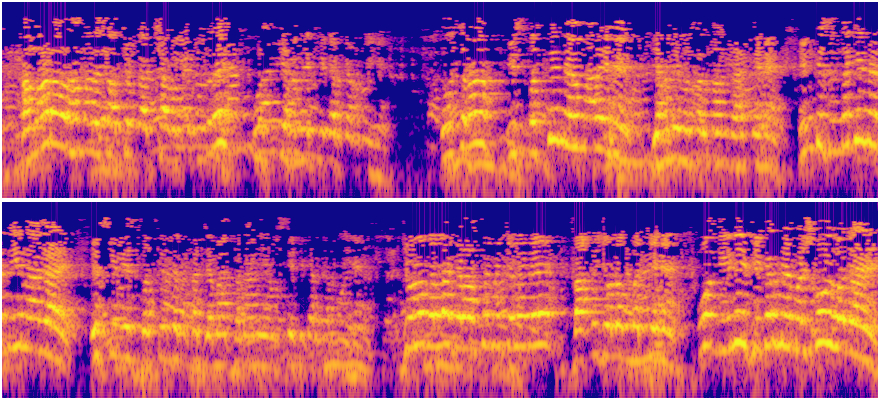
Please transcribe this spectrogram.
ہمارا اور ہمارے ساتھیوں کا اچھا وقت گزرے، اس کی ہمیں فکر کرنی ہے۔ دوسرا، اس بستی میں ہم آئے ہیں، یہ ہمیں مسلمان رہتے ہیں۔ ان کی زندگی میں دین آ جائے، اس کے لیے اس بستی سے وقت جماعت بنانی ہے، اس کی فکر کرنی ہے۔ جو لوگ اللہ کے راستے میں چلے گئے باقی جو لوگ بچے ہیں، وہ دینی فکر میں مشغول ہو جائیں۔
